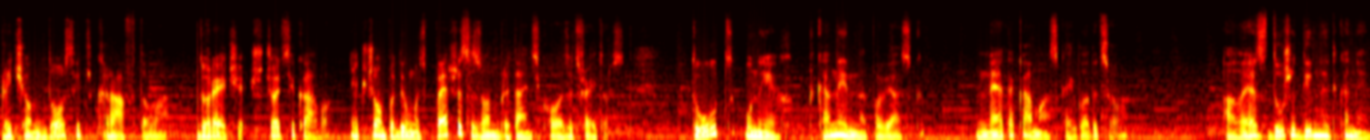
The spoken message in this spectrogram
причому досить крафтова. До речі, що цікаво, якщо ми подивимось перший сезон британського The Traitors, тут у них тканинна пов'язка, не така маска, як була до цього. Але з дуже дивної тканини.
